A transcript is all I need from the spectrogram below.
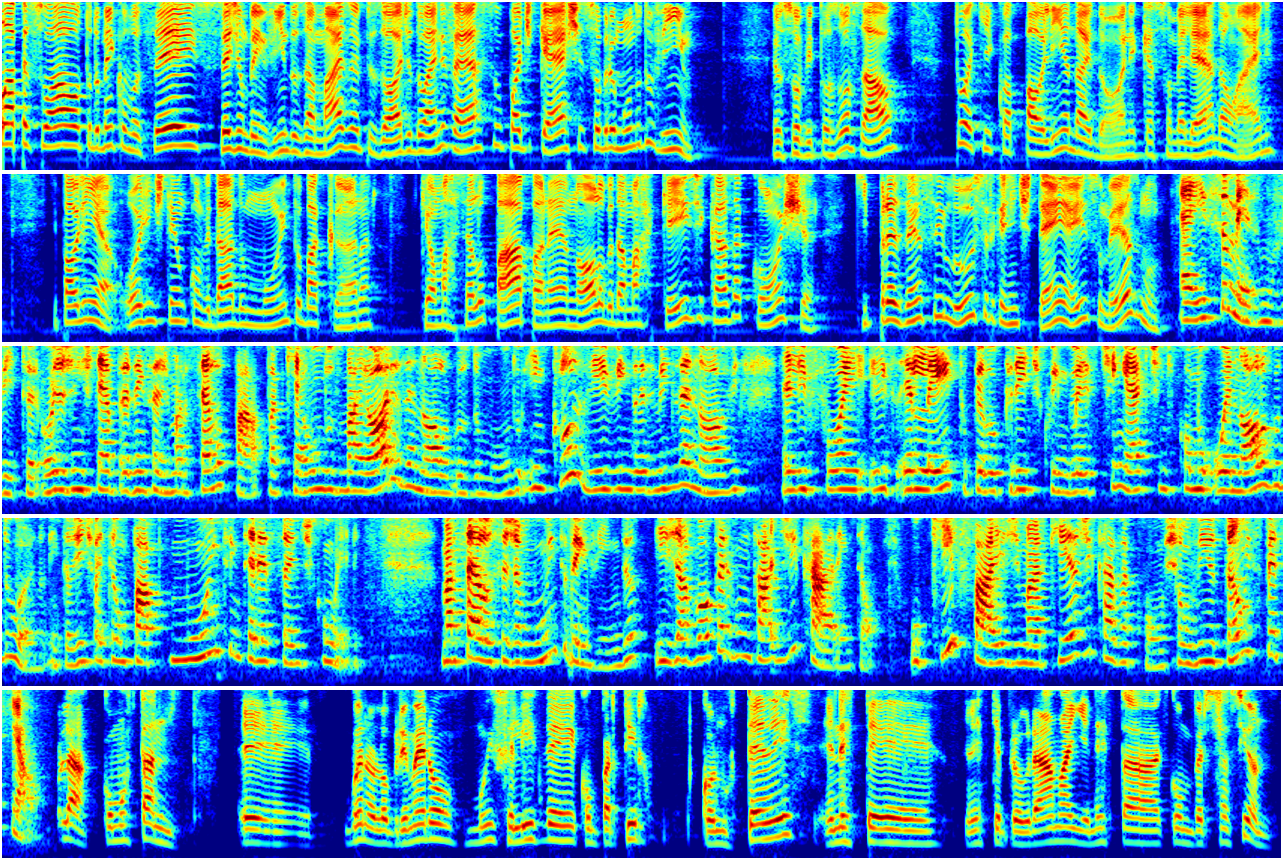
Olá pessoal, tudo bem com vocês? Sejam bem-vindos a mais um episódio do Universo, podcast sobre o mundo do vinho. Eu sou Vitor Zorzal, estou aqui com a Paulinha Daidone, que é sommelier da Wine. E Paulinha, hoje a gente tem um convidado muito bacana, que é o Marcelo Papa, né, enólogo da Marquês de Casa Concha, que presença ilustre que a gente tem, é isso mesmo? É isso mesmo, Vitor. Hoje a gente tem a presença de Marcelo Papa, que é um dos maiores enólogos do mundo. Inclusive, em 2019, ele foi eleito pelo crítico inglês Tim Acting como o enólogo do ano. Então a gente vai ter um papo muito interessante com ele. Marcelo, seja muito bem-vindo e já vou perguntar de cara, então, o que faz de Marquês de Casa Concha um vinho tão especial? Olá, como estão? Eh... bueno, lo primero, muy feliz de compartir con ustedes en este, en este programa y en esta conversación.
